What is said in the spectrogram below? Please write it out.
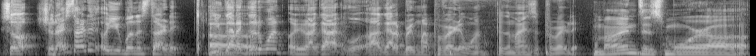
So should I start it or you wanna start it? You got a good one, or I got well, I gotta bring my perverted one because mine's a perverted. Mine's is more uh,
